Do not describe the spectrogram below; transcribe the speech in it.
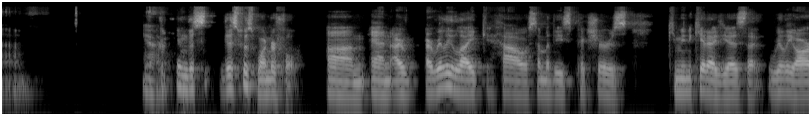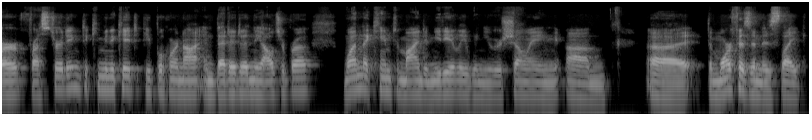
Um, yeah, and this this was wonderful, um, and I I really like how some of these pictures communicate ideas that really are frustrating to communicate to people who are not embedded in the algebra. One that came to mind immediately when you were showing um, uh, the morphism is like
